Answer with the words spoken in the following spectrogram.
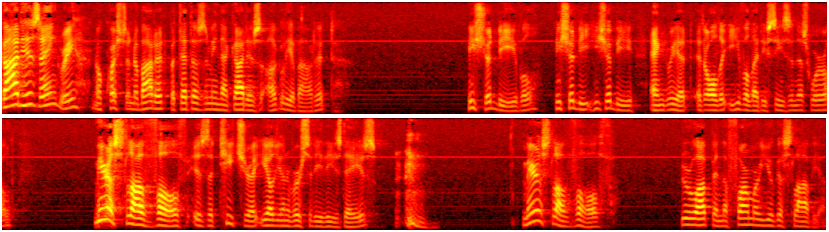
God is angry, no question about it, but that doesn't mean that God is ugly about it. He should be evil. He should be, he should be angry at, at all the evil that he sees in this world. Miroslav Volf is a teacher at Yale University these days. Miroslav Volf grew up in the former Yugoslavia.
